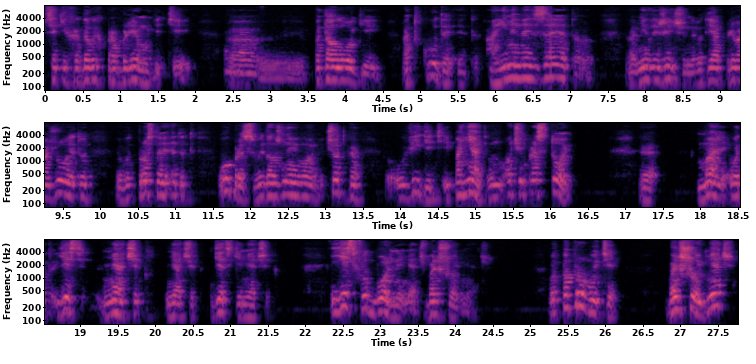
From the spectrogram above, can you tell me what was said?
всяких родовых проблем у детей, э, патологий. Откуда это? А именно из-за этого, э, милые женщины. Вот я привожу эту, вот просто этот образ, вы должны его четко увидеть и понять. Он очень простой. Э, вот есть мячик, мячик, детский мячик. И есть футбольный мяч, большой мяч. Вот попробуйте большой мяч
